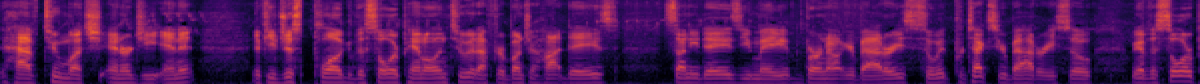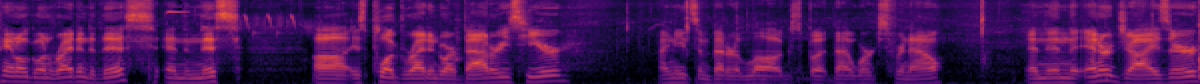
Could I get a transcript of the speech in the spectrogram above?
have too much energy in it. If you just plug the solar panel into it after a bunch of hot days, sunny days, you may burn out your batteries. So it protects your battery. So we have the solar panel going right into this, and then this uh, is plugged right into our batteries here. I need some better lugs, but that works for now. And then the Energizer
